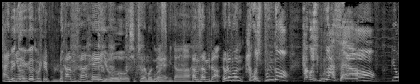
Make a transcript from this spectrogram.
안녕. 내가 노래를 불러? 감사해요. 10초 남았네. 고맙습니다. 감사합니다. 여러분 하고 싶은 거 하고 싶은 거 하세요. 뿅.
